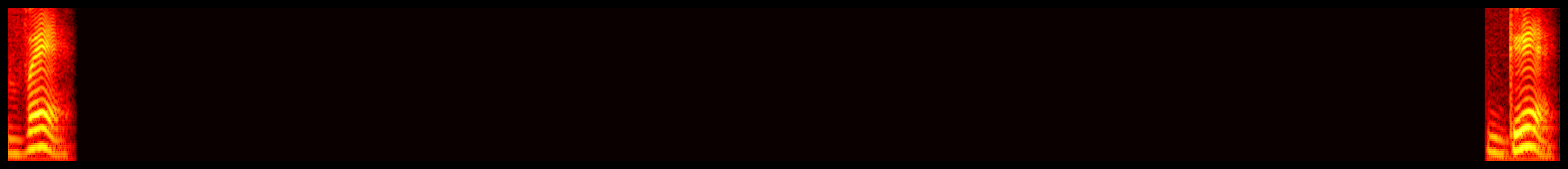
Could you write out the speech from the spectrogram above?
В. Г.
